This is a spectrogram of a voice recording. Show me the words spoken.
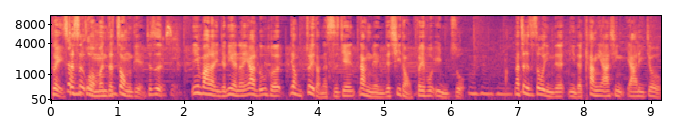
对，这是我们的重点，就是是英法的 engineer 呢，要如何用最短的时间让你的你的系统恢复运作。嗯哼哼，那这个时候你的你的抗压性压力就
